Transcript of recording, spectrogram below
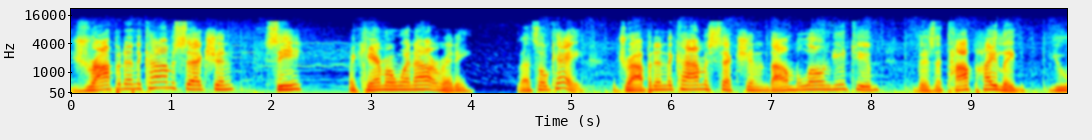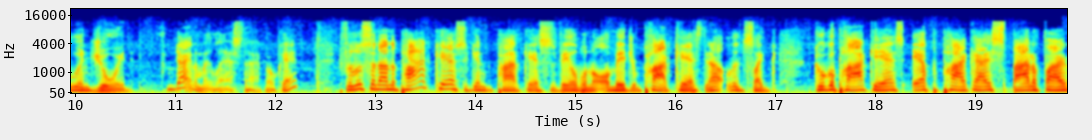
drop it in the comment section. See, my camera went out already. That's okay. Drop it in the comment section down below on YouTube. There's a top highlight you enjoyed from Dynamite last time. Okay. If you're listening on the podcast, again, the podcast is available on all major podcasting outlets like Google Podcasts, Apple Podcasts, Spotify.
